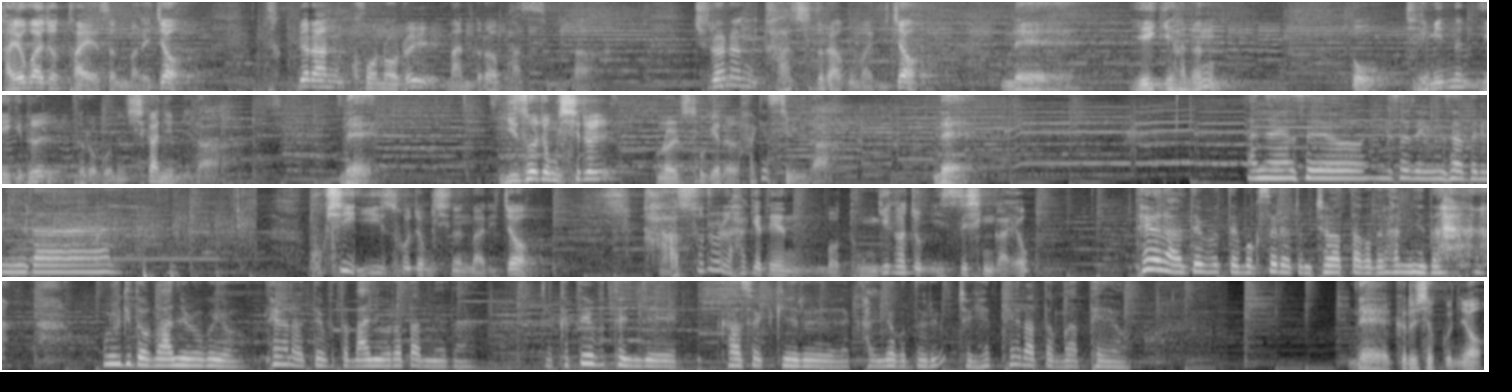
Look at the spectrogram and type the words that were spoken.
가요가 좋다에서는 말이죠. 특별한 코너를 만들어 봤습니다. 출연한 가수들하고 말이죠. 네, 얘기하는 또 재밌는 얘기를 들어보는 시간입니다. 네, 이소정 씨를 오늘 소개를 하겠습니다. 네, 안녕하세요. 이소정 인사드립니다. 혹시 이소정 씨는 말이죠. 가수를 하게 된 뭐 동기가 좀 있으신가요? 태어날 때부터 목소리가 좀 좋았다고들 합니다. 울기도 많이 울고요. 태어날 때부터 많이 울었답니다. 저 그때부터 이제 가수 길을 가려고 노력 저기 태어났던 것 같아요. 네, 그러셨군요.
